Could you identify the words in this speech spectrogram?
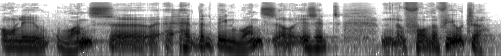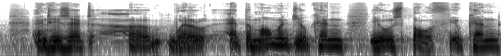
only once? Uh, had that been once, or is it for the future? And he said, uh, well, at the moment you can use both. You can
